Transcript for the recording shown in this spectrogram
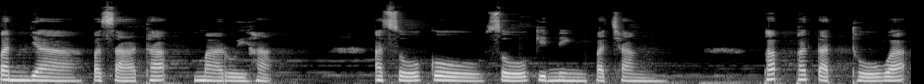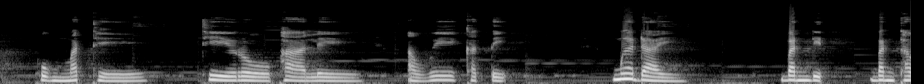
ปัญญาปสาทะมารุยหะ อโศโก โสกินิงปะชัง พัพพตัดโถวะภูมิมัตเถ ทีโรพาเล อเวคติ เมื่อใด บัณฑิต บรรเทา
